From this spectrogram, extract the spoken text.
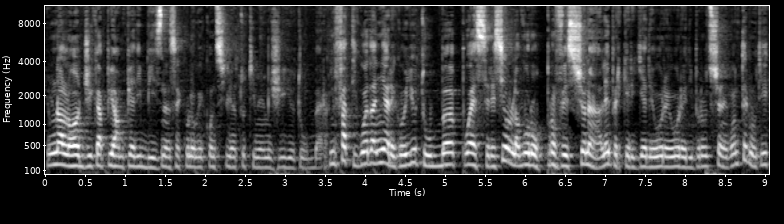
in una logica più ampia di business, è quello che consiglio a tutti i miei amici YouTuber. Infatti guadagnare con YouTube può essere sia un lavoro professionale perché richiede ore e ore di produzione contenuti,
